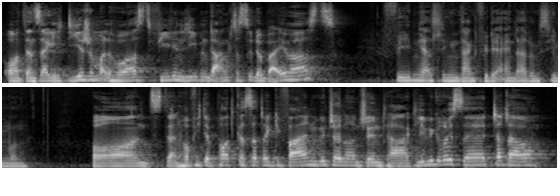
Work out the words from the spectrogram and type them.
Und dann sage ich dir schon mal, Horst, vielen lieben Dank, dass du dabei warst. Vielen herzlichen Dank für die Einladung, Simon. Und dann hoffe ich, der Podcast hat euch gefallen. Ich wünsche euch noch einen schönen Tag. Liebe Grüße. Ciao, ciao.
